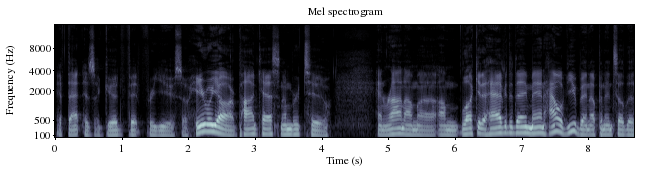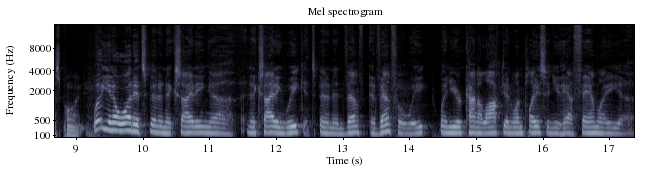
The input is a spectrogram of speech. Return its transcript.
if that is a good fit for you. So here we are, podcast number two. And Ron, I'm uh, I'm lucky to have you today, man. How have you been up and until this point? Well, you know what? It's been an exciting uh, an exciting week. It's been an event, eventful week. When you're kind of locked in one place and you have family, uh,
